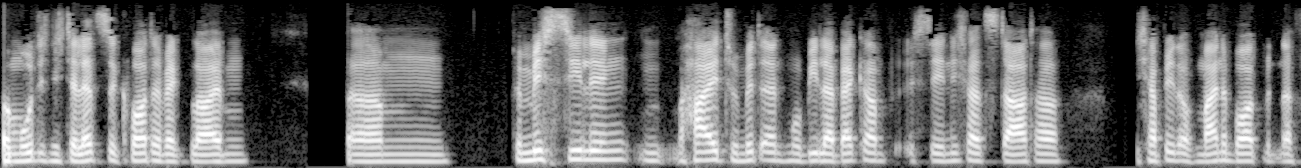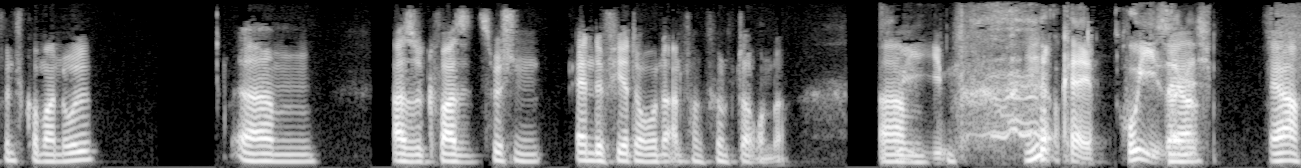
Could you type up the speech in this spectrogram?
vermutlich nicht der letzte Quarterback bleiben. Ähm, für mich Ceiling High to Mid-End mobiler Backup. Ich sehe ihn nicht als Starter. Ich habe ihn auf meinem Board mit einer 5,0. Ähm, also quasi zwischen Ende vierter Runde, Anfang fünfter Runde. Ähm, Hui. Hm? Okay, hui, sag ja. ich. Ja.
